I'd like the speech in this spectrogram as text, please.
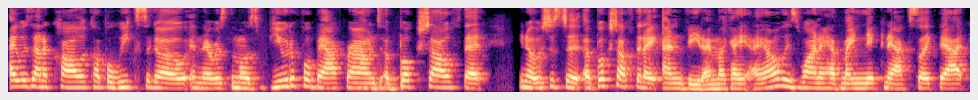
I was on a call a couple weeks ago and there was the most beautiful background, a bookshelf that you know, it was just a, a bookshelf that I envied. I'm like, I, I always want to have my knickknacks like that.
